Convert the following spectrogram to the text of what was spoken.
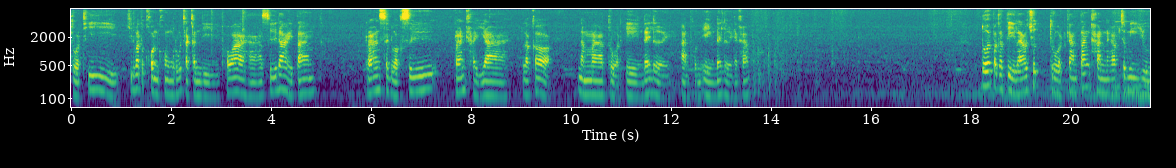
ตรวจที่คิดว่าทุกคนคงรู้จักกันดี เพราะว่าหาซื้อได้ตาม ร้านสะดวกซื้อ ร้านขายยา แล้วก็นำมาตรวจเองได้เลย อ่านผลเองได้เลยนะครับ โด ยปกติแล้วชุดตรวจการตั้งครรภ์นะครับ จะมีอยู่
